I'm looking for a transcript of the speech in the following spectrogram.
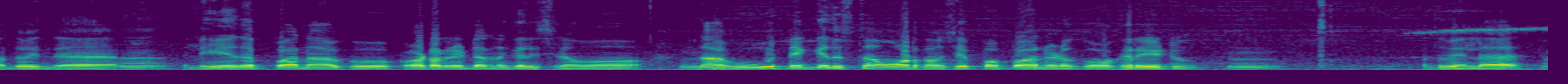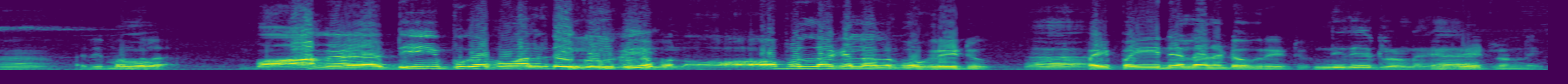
అర్థమైందా? లేదప్పా నాకు కోటరెడ్డి అన్న గెలిచినాము నాకు ఊరిని గెలుస్తాం ఓడతాం చెప్పప్పా అన్నాడు ఒక రేటు. అర్థమైందా. అది మండల బాగా డీప్గా పోవాలంటే లోపల దాకా వెళ్ళాలనుకో ఒక రేటు. పై పైన వెళ్ళాలంటే ఒక రేటు. ఇన్ని రేట్లు ఉన్నాయా? రేట్లు ఉన్నాయి.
